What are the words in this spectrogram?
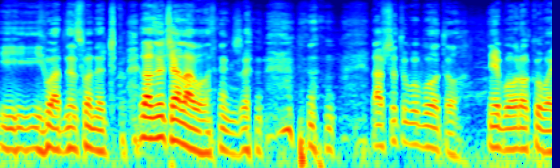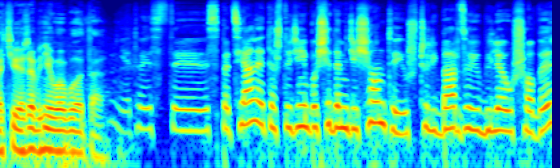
i, i ładne słoneczko. Zazwyczaj lało, także zawsze tu było błoto. Nie było roku właściwie, żeby nie było błota. Nie, to jest y, specjalny też tydzień, bo 70 już, czyli bardzo jubileuszowy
